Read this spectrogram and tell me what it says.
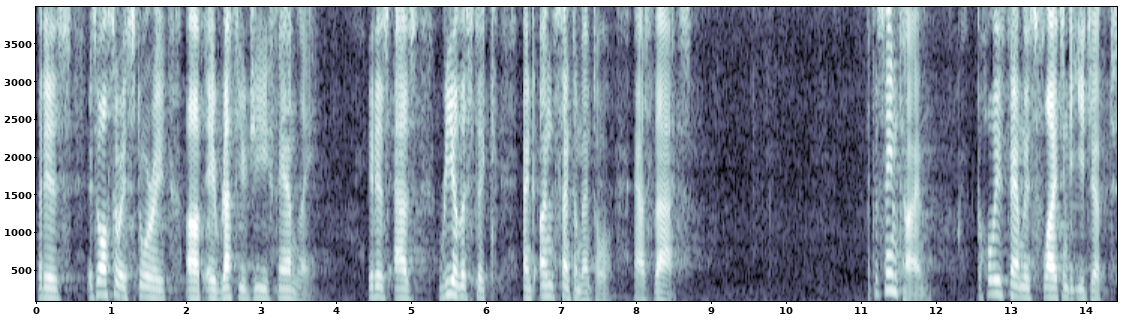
that is, is also a story of a refugee family. It is as realistic and unsentimental as that. At the same time, the Holy Family's flight into Egypt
